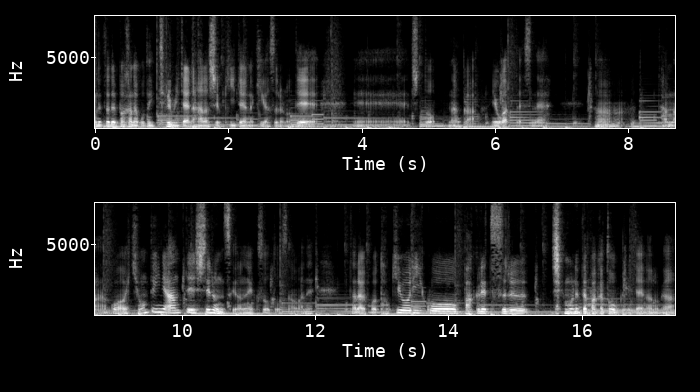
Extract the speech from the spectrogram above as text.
ネタでバカなこと言ってるみたいな話を聞いたような気がするので、えー、ちょっとなんか良かったですね。うん、たまあこう基本的に安定してるんですけどねクソお父さんはね。ただこう時折こう爆裂する下ネタバカトークみたいなのが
